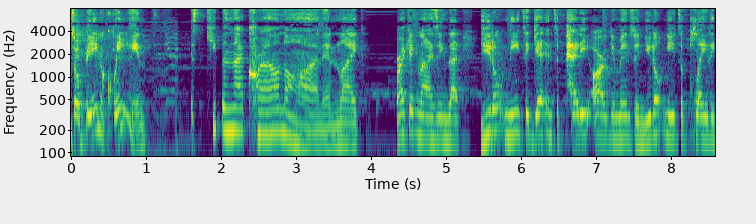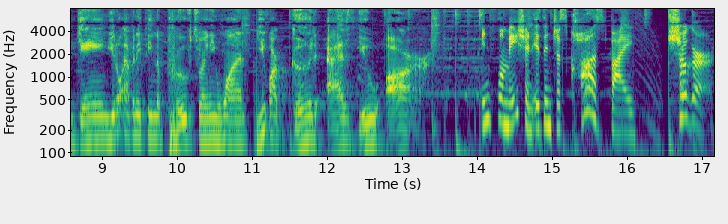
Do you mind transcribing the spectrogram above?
So, being a queen is keeping that crown on and like recognizing that you don't need to get into petty arguments and you don't need to play the game. You don't have anything to prove to anyone. You are good as you are. Inflammation isn't just caused by sugar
